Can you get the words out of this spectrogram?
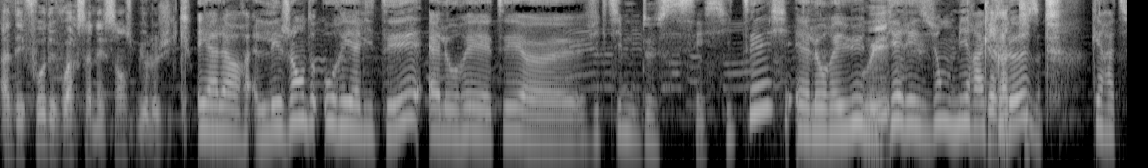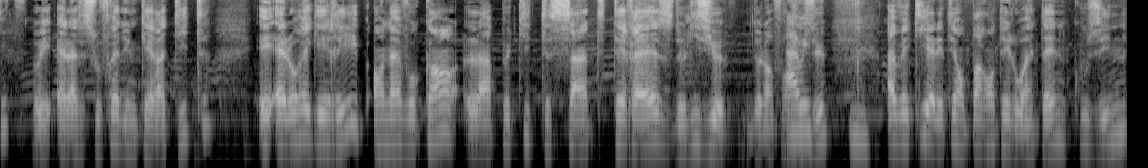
à défaut de voir sa naissance biologique. Et alors, légende ou réalité, elle aurait été euh, victime de cécité. Elle aurait eu une Oui. guérison miraculeuse. Kératite. Kératite. Oui, elle a souffert d'une kératite et elle aurait guéri en invoquant la petite sainte Thérèse de Lisieux, de l'enfant Ah oui. Jésus, Mm. avec qui elle était en parenté lointaine, cousine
